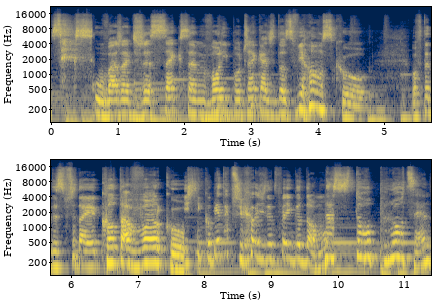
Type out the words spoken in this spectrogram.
seks. Uważać, że seksem woli poczekać do związku. Bo wtedy sprzedaje kota w worku. Jeśli kobieta przychodzi do twojego domu, na 100%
